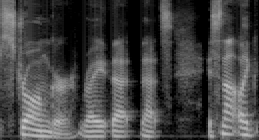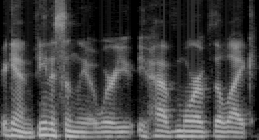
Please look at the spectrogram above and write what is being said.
stronger, right? That that's it's not like again Venus and Leo where you you have more of the like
